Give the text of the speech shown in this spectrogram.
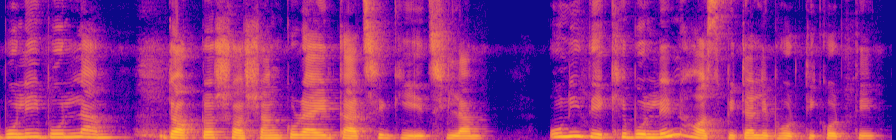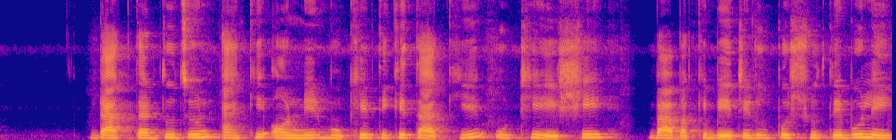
বলেই বললাম, ডক্টর শশাঙ্ক রায়ের কাছে গিয়েছিলাম। উনি দেখে বললেন হসপিটালে ভর্তি করতে। ডাক্তার দুজন একে অন্যের মুখের দিকে তাকিয়ে উঠে এসে বাবাকে বেডের উপর শুতে বলে,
